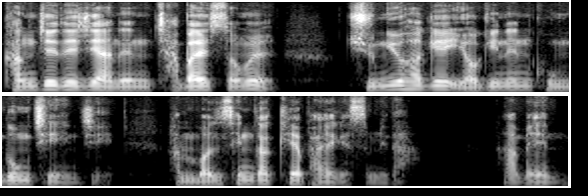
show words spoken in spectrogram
강제되지 않은 자발성을 중요하게 여기는 공동체인지 한번 생각해 봐야겠습니다. 아멘.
